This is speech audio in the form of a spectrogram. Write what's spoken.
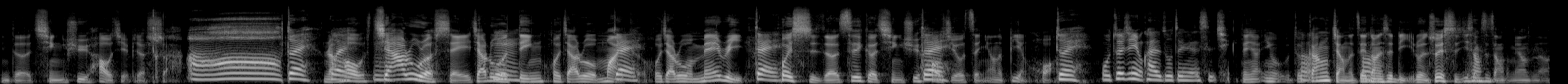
你的情绪耗竭比较少？哦，对，然后加入了谁？加入了嗯。丁，或加入了 Mike，或加入了 Mary，对。会使得这个情绪耗竭有怎样的变化？对我最近有开始做这件事情，等一下，因为我就嗯。刚刚讲的这段是理论，所以实际上是长什么样子呢？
